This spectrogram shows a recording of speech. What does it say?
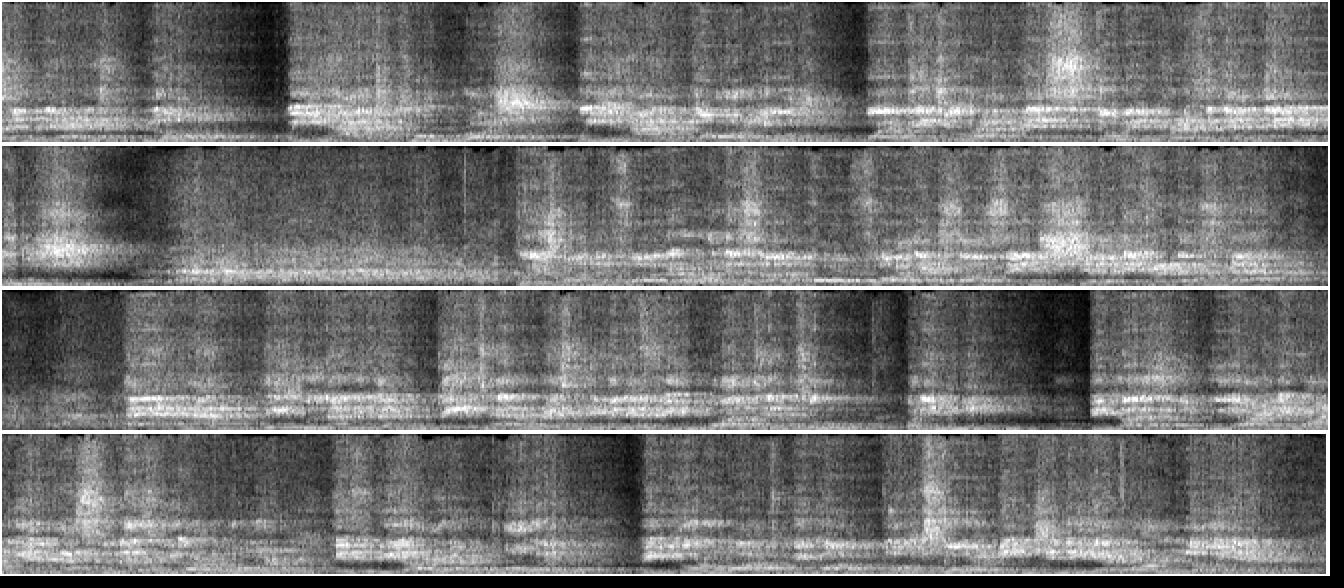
And Darius? No. We had Kurush. We had Daryush. What did you have? A stupid president named Bush. Which one? The father or the son? Oh, father, son, same shit, different as man. And, and we could not even be terrorists even if we wanted to. What do you mean? Because we are Iranian, as soon as we are born, if we are a boy, we grow up become doctor, engineer, or lawyer.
